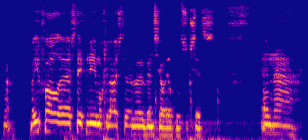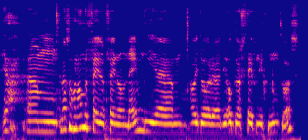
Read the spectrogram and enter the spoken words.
Ja. Maar in ieder geval, uh, Stefanie, mocht je luisteren, we wensen jou heel veel succes. En uh, ja, um, er was nog een ander fenomeen die, um, ooit door, uh, die ook door Stefanie genoemd was.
